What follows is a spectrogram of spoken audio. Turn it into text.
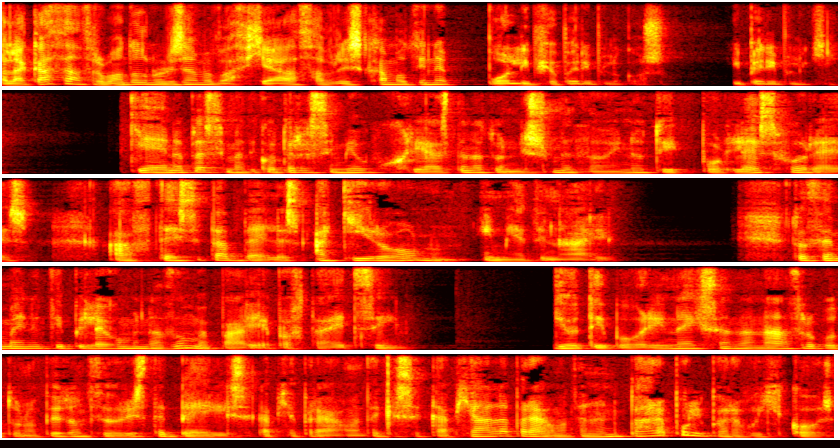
Αλλά κάθε άνθρωπο, αν το γνωρίζαμε βαθιά, θα βρίσκαμε ότι είναι πολύ πιο περίπλοκος ή περίπλοκη. Και ένα από τα σημαντικότερα σημεία που χρειάζεται να τονίσουμε εδώ είναι ότι πολλές φορές αυτές οι ταμπέλες ακυρώνουν η μία την άλλη. Το θέμα είναι τι επιλέγουμε να δούμε πάλι από αυτά, έτσι. Διότι μπορεί να έχεις έναν άνθρωπο τον οποίο τον θεωρείς τεμπέλη σε κάποια πράγματα και σε κάποια άλλα πράγματα να είναι πάρα πολύ παραγωγικός.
